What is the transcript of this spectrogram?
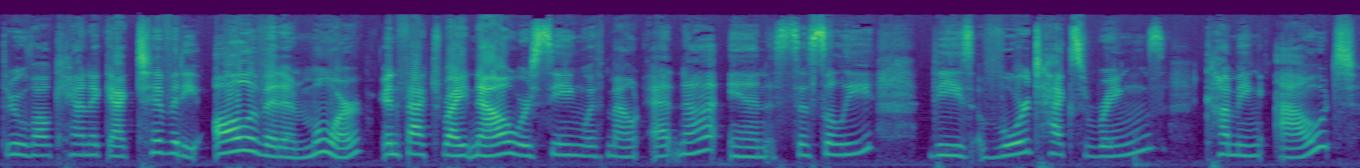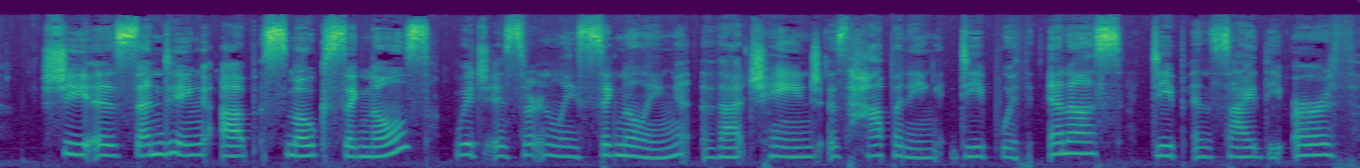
through volcanic activity, all of it and more. In fact, right now we're seeing with Mount Etna in Sicily these vortex rings coming out. She is sending up smoke signals which is certainly signaling that change is happening deep within us, deep inside the earth,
